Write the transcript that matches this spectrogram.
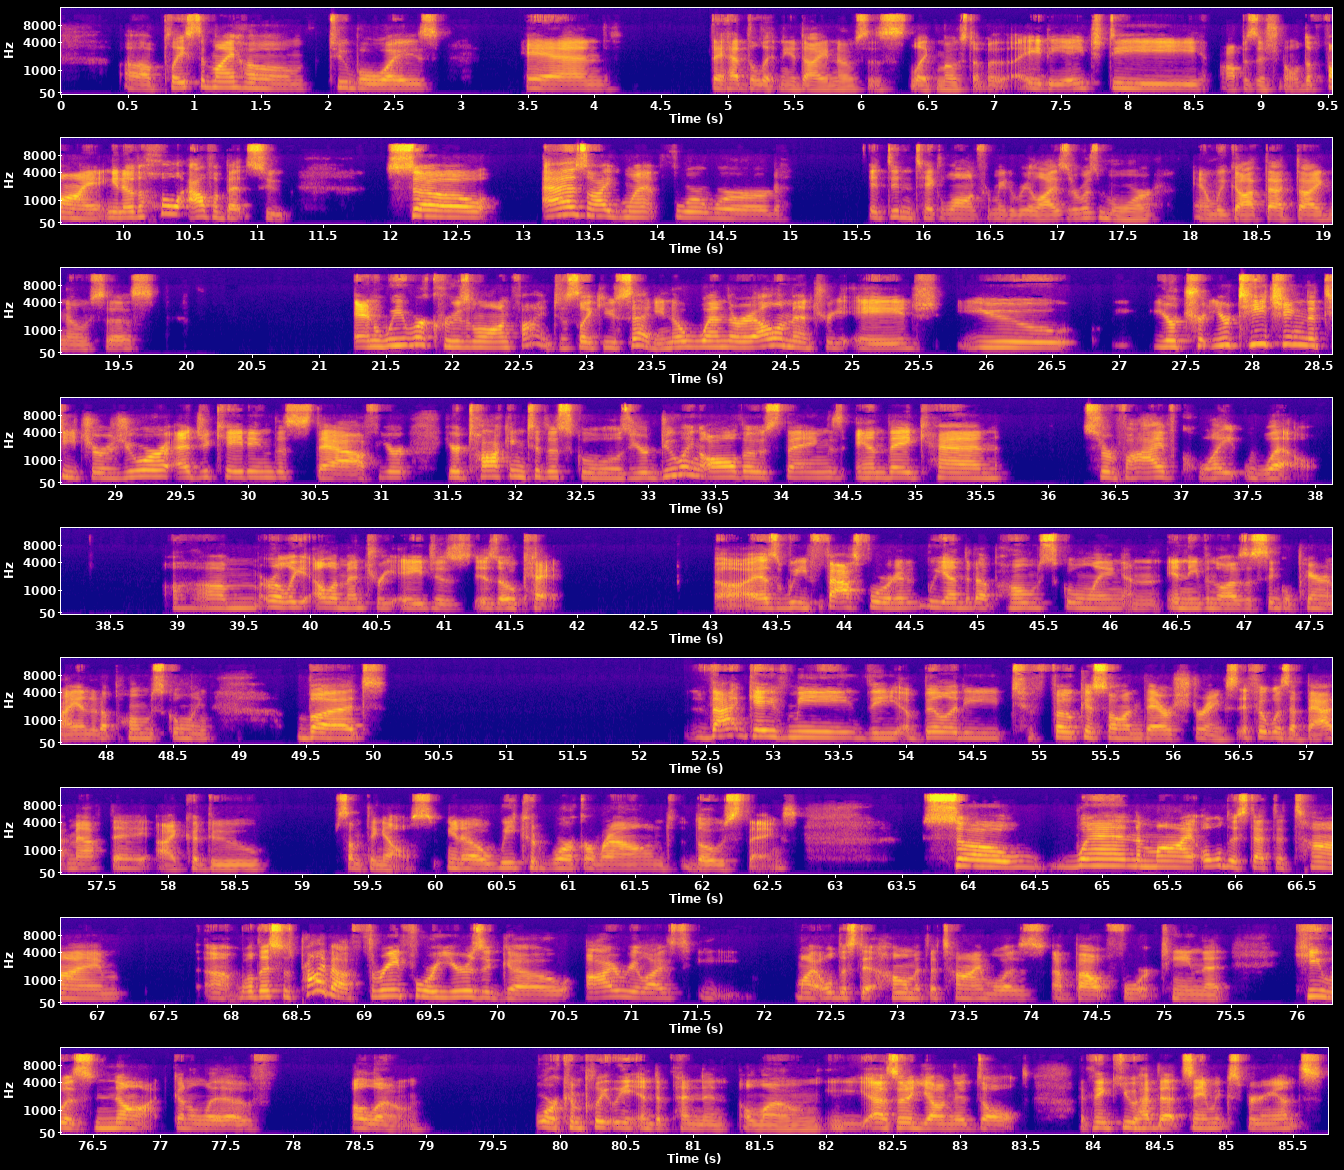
uh, placed in my home two boys and they had the litany of diagnoses like most of it adhd oppositional defiant you know the whole alphabet soup. So as i went forward it didn't take long for me to realize there was more and we got that diagnosis. And we were cruising along fine just like you said you know when they're elementary age you you're tr- you're teaching the teachers you're educating the staff you're you're talking to the schools you're doing all those things and they can survive quite well um early elementary age is is okay uh, as we fast forwarded, we ended up homeschooling, and and even though I was a single parent, I ended up homeschooling. But that gave me the ability to focus on their strengths. If it was a bad math day, I could do something else. You know, we could work around those things. So when my oldest at the time, uh, well, this was probably about three, four years ago, I realized he, my oldest at home at the time was about 14 that he was not going to live alone or completely independent alone as a young adult. I think you had that same experience.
